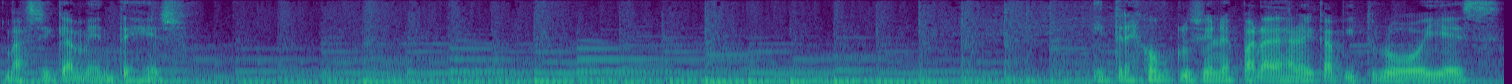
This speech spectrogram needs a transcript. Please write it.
Básicamente es eso. Y tres conclusiones para dejar el capítulo hoy es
